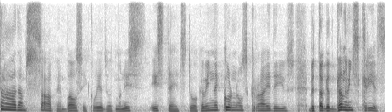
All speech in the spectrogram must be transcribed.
tādām sāpēm balsī kliedzot, man iz, izteica to, ka viņa nekur nav skraidījusi, bet tagad gan viņa skries.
